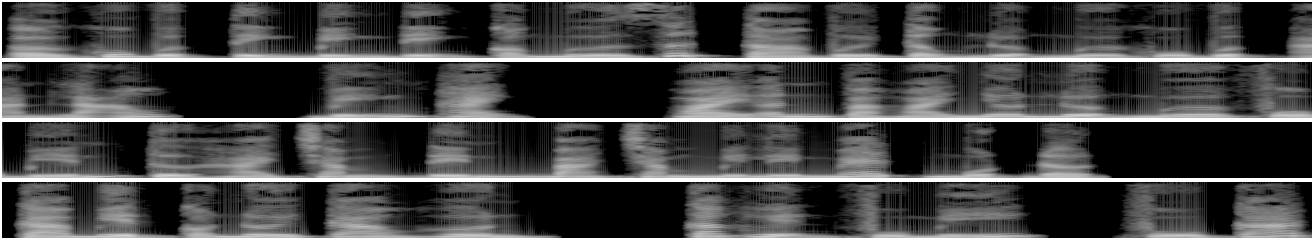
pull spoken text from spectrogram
ở khu vực tỉnh Bình Định có mưa rất to với tổng lượng mưa khu vực An Lão, Vĩnh Thạnh, Hoài Ân và Hoài Nhơn lượng mưa phổ biến từ 200 đến 300 mm một đợt. Cá biệt có nơi cao hơn, các huyện Phú Mỹ, Phú Cát,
